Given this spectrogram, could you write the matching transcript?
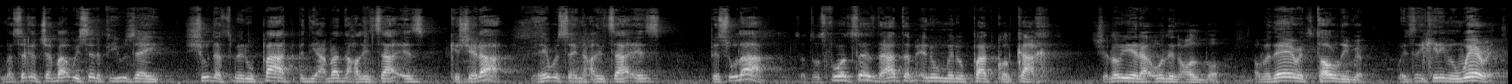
In Masechet Shabbat, we said if you use a shoe that's mirupat, b'di'avad the halitza is keshera. Here we're saying the halitza is pesula. So Tosfot says, the da'atam enu mirupat kol kach, shelo yera'u in olbo. Over there, it's totally ripped. You can't even wear it.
